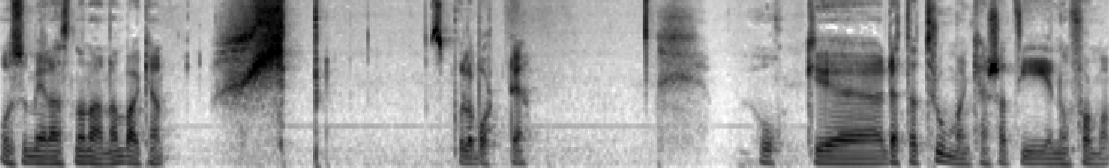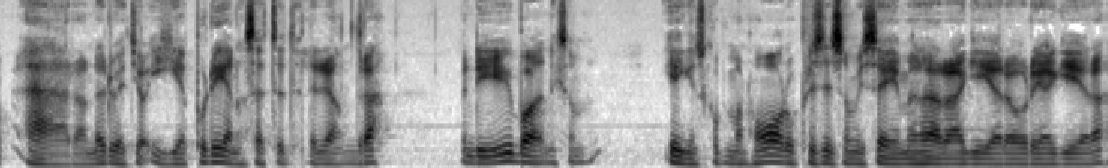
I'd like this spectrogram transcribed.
Och så medan någon annan bara kan spola bort det. Och eh, detta tror man kanske att det är någon form av ärande. Du vet, jag är på det ena sättet eller det andra. Men det är ju bara liksom egenskaper man har och precis som vi säger med det här agera och reagera.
